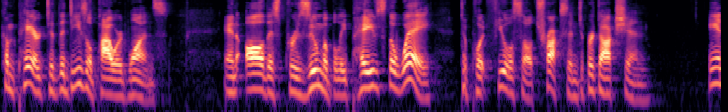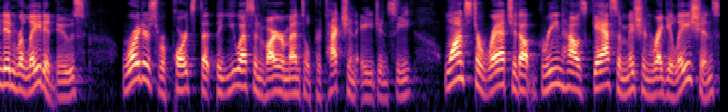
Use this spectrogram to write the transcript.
compared to the diesel powered ones. And all this presumably paves the way to put fuel cell trucks into production. And in related news, Reuters reports that the U.S. Environmental Protection Agency wants to ratchet up greenhouse gas emission regulations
